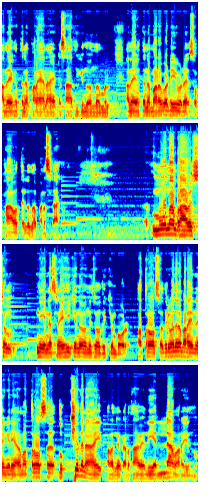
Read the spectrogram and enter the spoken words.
അദ്ദേഹത്തിന് പറയാനായിട്ട് സാധിക്കുന്നു എന്ന് നമ്മൾ അദ്ദേഹത്തിന്റെ മറുപടിയുടെ സ്വഭാവത്തിൽ നിന്ന് മനസ്സിലാക്കുന്നു. മൂന്നാം പ്രാവശ്യം നീ എന്നെ സ്നേഹിക്കുന്നു എന്ന് ചോദിക്കുമ്പോൾ പത്രോസ് തിരുവചനം പറയുന്നത് എങ്ങനെയാണ് പത്രോസ് ദുഃഖിതനായി പറഞ്ഞു കർത്താവെ നീ എല്ലാം അറിയുന്നു.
